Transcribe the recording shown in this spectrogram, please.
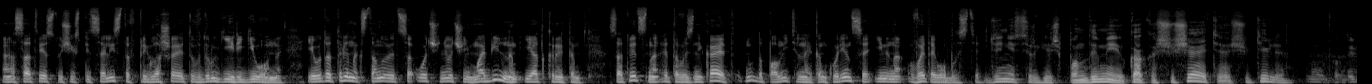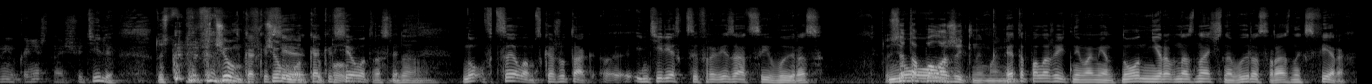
э, соответствующих специалистов приглашают в другие регионы. И вот этот рынок становится очень-очень мобильным и открытым. Соответственно, это возникает ну, дополнительная конкуренция именно в этой области. Денис Сергеевич, пандемию как ощущаете, ощутили? Ну, пандемию, конечно, ощутили. То есть в чем? Как в и чем все- вот, как и все отрасли. Да. Ну, в целом, скажу так, э, интерес к цифровизации вырос. То есть это но- положительный момент. Это положительный момент, но он неравнозначно вырос в разных сферах.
